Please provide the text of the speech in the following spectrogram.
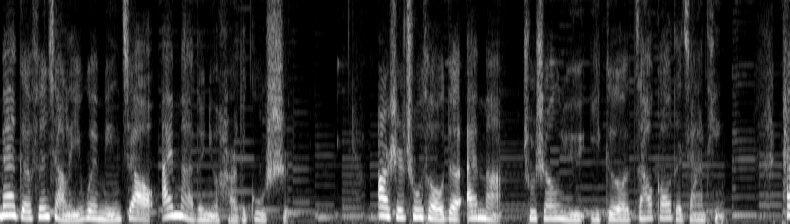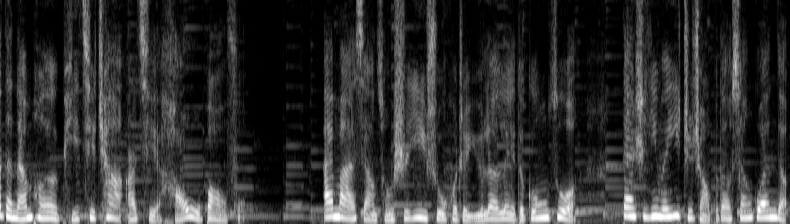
Meg 分享了一位名叫艾玛的女孩的故事。二十出头的艾玛出生于一个糟糕的家庭，她的男朋友脾气差，而且毫无抱负。艾玛想从事艺术或者娱乐类的工作，但是因为一直找不到相关的，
